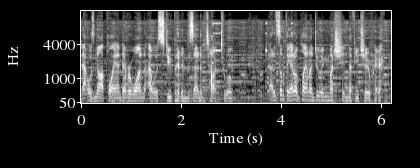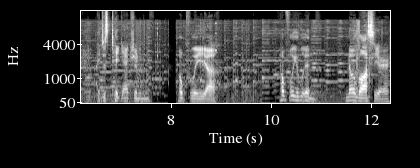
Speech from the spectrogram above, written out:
That was not planned, everyone. I was stupid and decided to talk to him. That is something I don't plan on doing much in the future, where I just take action and hopefully, uh, hopefully win. No loss here.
